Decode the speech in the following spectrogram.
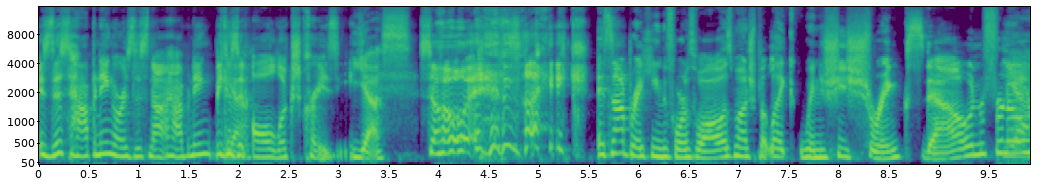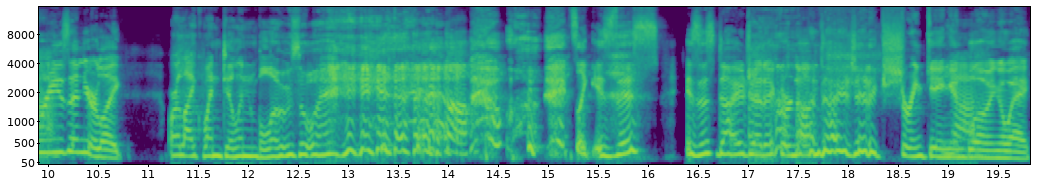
is this happening or is this not happening? Because Yeah. it all looks crazy. yes. So it's like It's not breaking the fourth wall as much, but like when she shrinks down for no Yeah. reason, you're like, Or like when Dylan blows away. it's like, is this is this diegetic or non-diegetic shrinking Yeah. and blowing away?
